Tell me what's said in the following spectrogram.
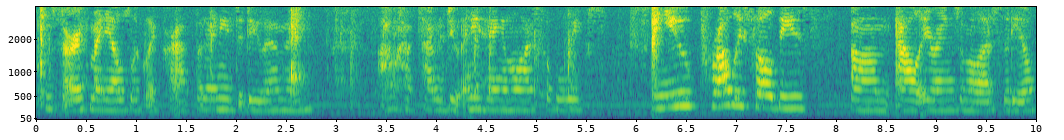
I'm sorry if my nails look like crap, but I need to do them and I don't have time to do anything in the last couple weeks. And you probably saw these um, owl earrings in the last video,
